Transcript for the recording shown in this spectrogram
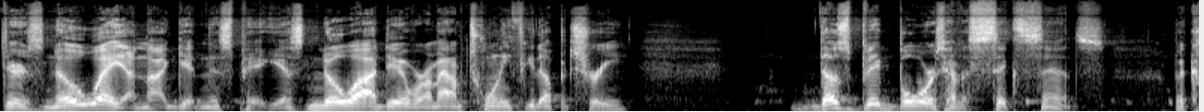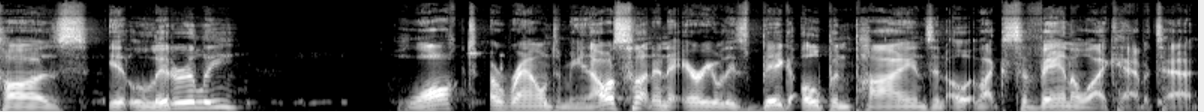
There's no way I'm not getting this pig. He has no idea where I'm at. I'm 20 feet up a tree. Those big boars have a sixth sense because it literally walked around me, and I was hunting in an area with these big open pines and oh, like savanna like habitat.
